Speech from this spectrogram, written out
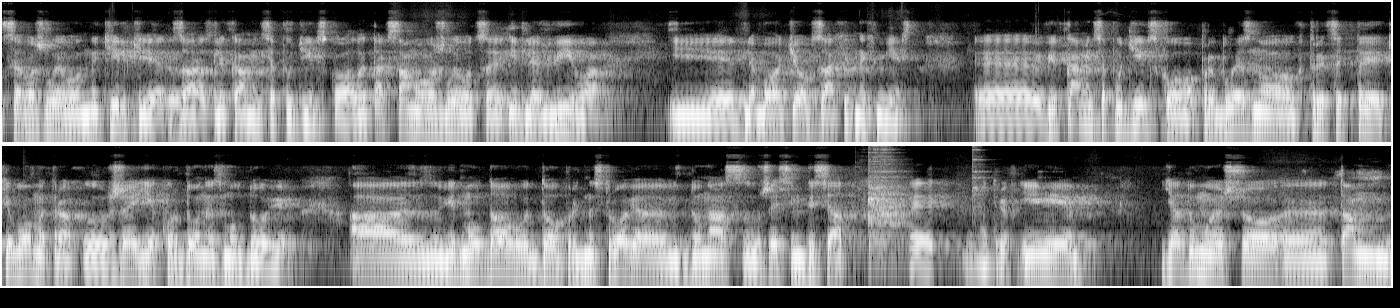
це важливо не тільки зараз для Кам'янця-Подільського, але так само важливо це і для Львова, і для багатьох західних міст. Е, Від Кам'янця-Подільського приблизно в 30 кілометрах вже є кордони з Молдовією. А від Молдови до Придністров'я до нас вже 70 е, кілометрів. І я думаю, що е, там,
